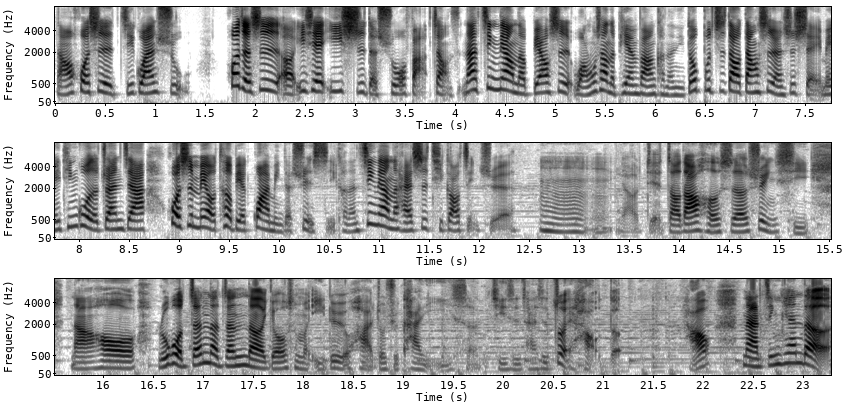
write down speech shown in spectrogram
然后或是疾管署。或者是呃一些医师的说法这样子，那尽量呢不要是网络上的偏方，可能你都不知道当事人是谁，没听过的专家，或者是没有特别挂名的讯息，可能尽量呢还是提高警觉。嗯嗯嗯，了解，找到合适的讯息，然后如果真的真的有什么疑虑的话，就去看医生，其实才是最好的。好，那今天的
